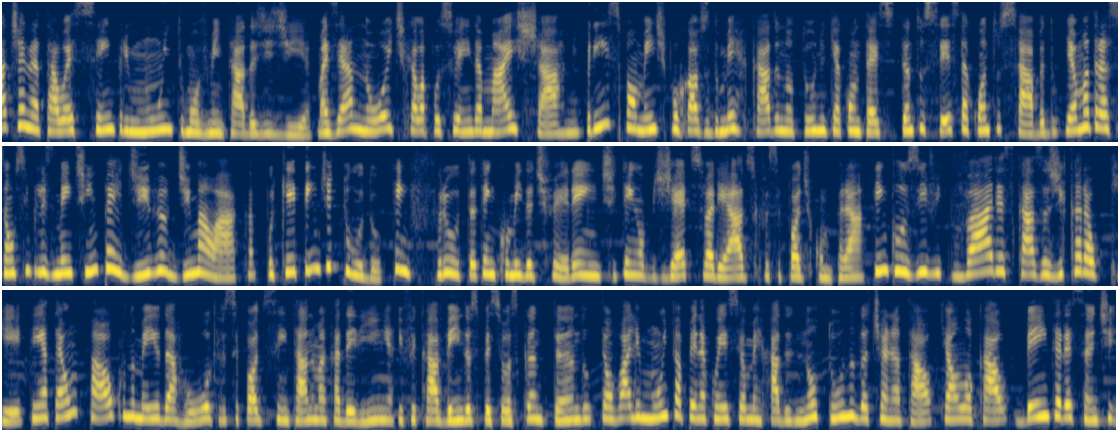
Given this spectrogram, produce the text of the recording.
A Chinatown é sempre muito movimentada de dia, mas é à noite que ela possui ainda mais charme, principalmente por causa do mercado noturno que acontece tanto sexta quanto sábado, e é uma atração simplesmente imperdível de Malaca, porque tem de tudo. Tem fruta, tem comida diferente, tem objetos variados que você pode comprar, tem inclusive várias casas de karaokê, tem até um palco no meio da rua que você pode sentar numa cadeirinha e ficar vendo as pessoas cantando. Então vale muito a pena conhecer o mercado mercado noturno da Chinatown, que é um local bem interessante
